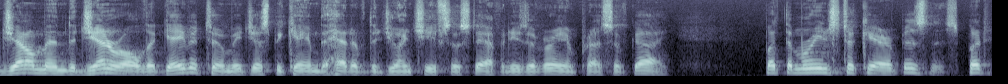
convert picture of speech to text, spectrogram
gentleman, the general that gave it to me, just became the head of the Joint Chiefs of Staff, and he's a very impressive guy. But the Marines took care of business. But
